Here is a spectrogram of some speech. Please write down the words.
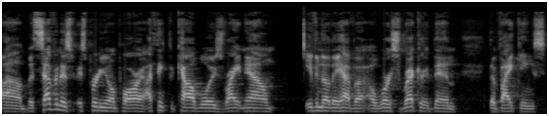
um, but seven is, is pretty on par. I think the Cowboys right now, even though they have a, a worse record than the Vikings.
